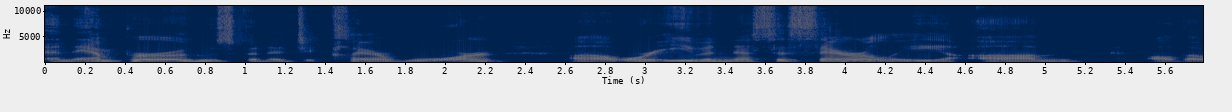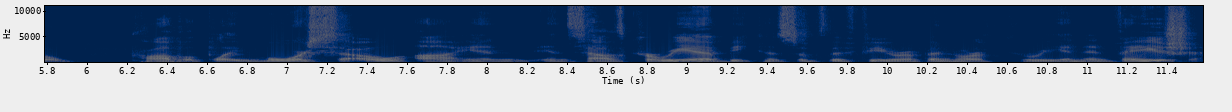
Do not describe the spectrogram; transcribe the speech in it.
an emperor who's going to declare war, uh, or even necessarily, um, although probably more so uh, in, in South Korea because of the fear of a North Korean invasion.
